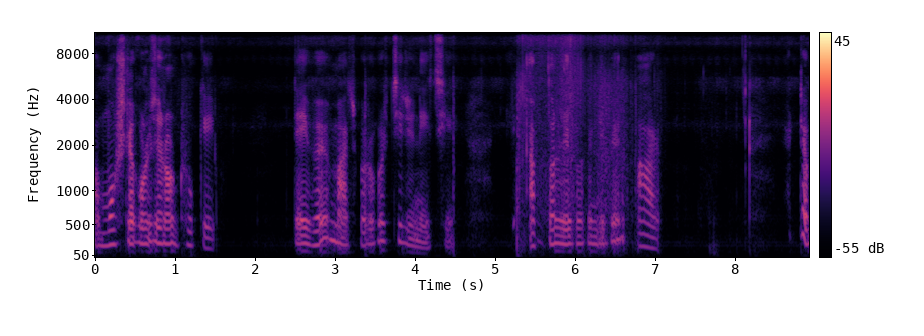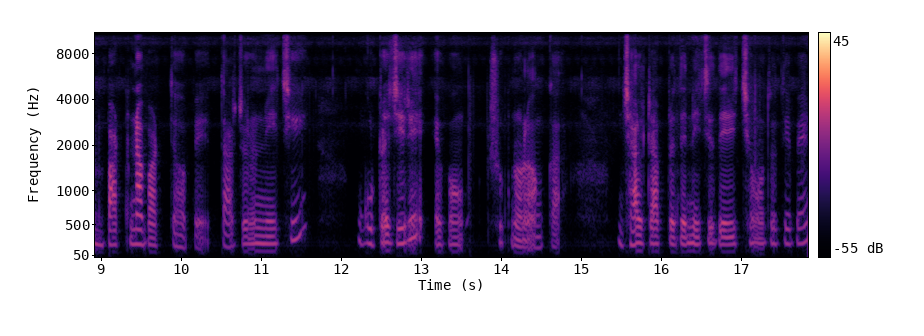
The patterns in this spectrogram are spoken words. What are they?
মশলাগুলো যেন ঢোকে। তাই এইভাবে মাছ বরাবর চিড়ে নিয়েছি। আপনারা এভাবে নেবেন। আর একটা বাটনা বাটতে হবে। তার জন্য নিয়েছি গোটা জিরে এবং শুকনো লঙ্কা। ঝালটা আপনাদের নিজেদের ইচ্ছে মতো দেবেন।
